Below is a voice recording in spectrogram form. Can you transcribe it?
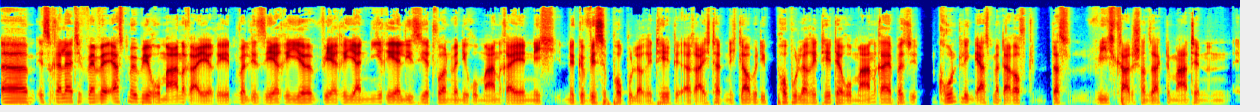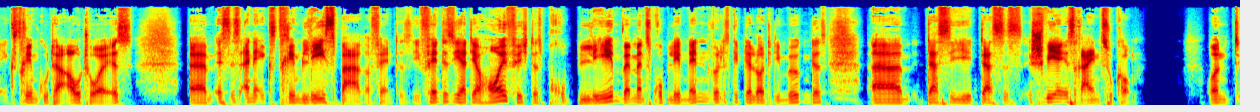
ähm, ist relativ, wenn wir erstmal über die Romanreihe reden, weil die Serie wäre ja nie realisiert worden, wenn die Romanreihe nicht eine gewisse Popularität erreicht hat. Und ich glaube, die Popularität der Romanreihe basiert grundlegend erstmal darauf, dass, wie ich gerade schon sagte, Martin ein extrem guter Autor ist. Ähm, es ist eine extrem lesbare Fantasy. Fantasy hat ja häufig das Problem, wenn man es Problem nennen will, es gibt ja Leute, die mögen das, ähm, dass sie, dass es schwer ist, reinzukommen. Und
